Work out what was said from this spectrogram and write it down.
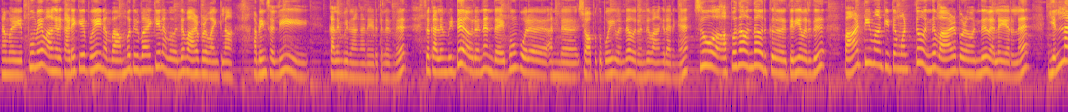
நம்ம எப்பவுமே வாங்குற கடைக்கே போய் நம்ம ஐம்பது ரூபாய்க்கே நம்ம வந்து வாழைப்பழம் வாங்கிக்கலாம் அப்படின்னு சொல்லி கிளம்பிடுறாங்க அந்த இடத்துலேருந்து ஸோ கிளம்பிட்டு அவர் வந்து அந்த எப்பவும் போகிற அந்த ஷாப்புக்கு போய் வந்து அவர் வந்து வாங்குறாருங்க. ஸோ அப்போ தான் வந்து அவருக்கு தெரிய வருது பாட்டிமா கிட்ட மட்டும் வந்து வாழைப்பழம் வந்து விலை ஏறலை. எல்லா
